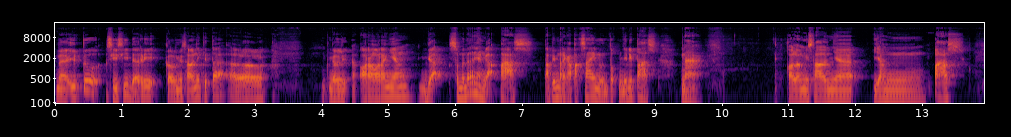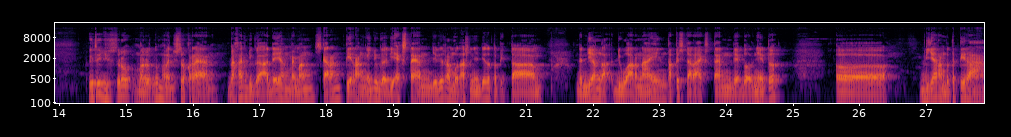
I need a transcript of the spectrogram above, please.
nah itu sisi dari kalau misalnya kita ngeli- orang-orang yang nggak sebenarnya nggak pas tapi mereka paksain untuk menjadi pas nah kalau misalnya yang pas itu justru menurut gue malah justru keren. Bahkan juga ada yang memang sekarang pirangnya juga di extend. Jadi rambut aslinya dia tetap hitam dan dia nggak diwarnain. Tapi secara extendable-nya itu eh dia rambutnya pirang.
